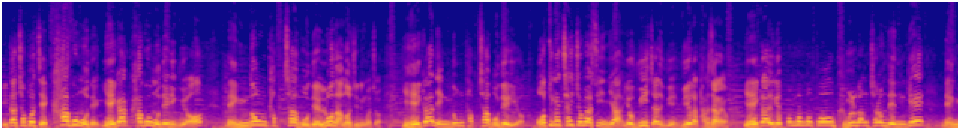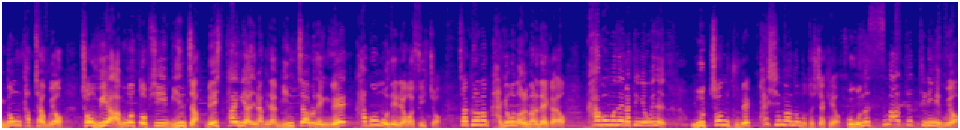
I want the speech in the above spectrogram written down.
일단 첫 번째 카고 모델. 얘가 카고 모델이고요. 냉동 탑차 모델로 나눠지는 거죠. 얘가 냉동 탑차 모델이에요. 어떻게 차이점을 할 수 있냐? 이 위에 있잖아요, 위에. 위에가 다르잖아요. 얘가 이게 뻥뻥뻥뻥 그물망처럼 된 게 냉동 탑차고요. 저 위에 아무것도 없이 민자, 메시 타입이 아니라 그냥 민자로 된 게 카고 모델이라고 할 수 있죠. 자, 그러면 가격은 얼마나 될까요? 카고 모델 같은 경우에는 5,980만 원부터 시작해요. 그거는 스마트 트림이고요.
